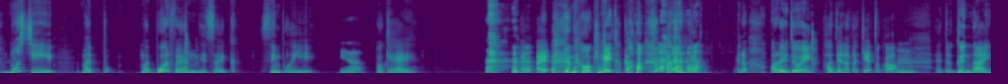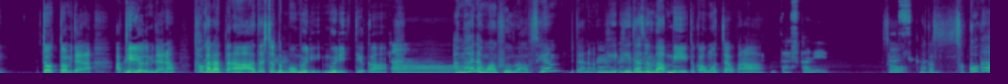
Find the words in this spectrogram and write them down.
うん。もし my, my boyfriend is like simply Yeah. okay I, I, okay とかわかんない you know, what are you doing? はてなだけとか、うん。えっと good night ドットみたいなあピリオドみたいな、とかだったら私ちょっともう無理、無理っていうか Am I the one who loves him? みたいな、うんうん he, he doesn't love me とか思っちゃうから。確かに。そう。なんかそこが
